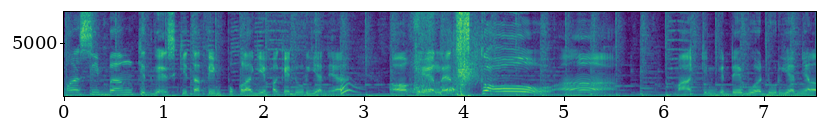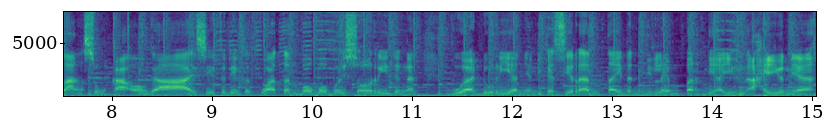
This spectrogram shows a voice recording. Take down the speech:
Masih bangkit guys. Kita timpuk lagi pakai durian ya. Oke let's go. Ah makin gede buah duriannya langsung KO guys. Itu dia kekuatan Bobo Boy Sorry dengan buah durian yang dikasih rantai dan dilempar di ayun-ayun ya.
